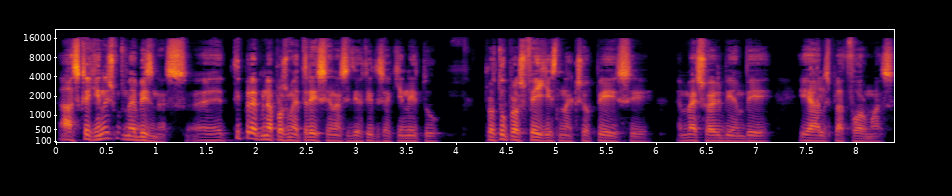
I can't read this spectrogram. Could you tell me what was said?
Α ξεκινήσουμε με business. Ε, τι πρέπει να προσμετρήσει ένας ιδιοκτήτης ακινήτου προτού προσφύγει στην αξιοποίηση μέσω Airbnb ή άλλης πλατφόρμας;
